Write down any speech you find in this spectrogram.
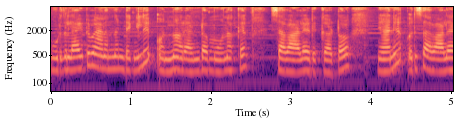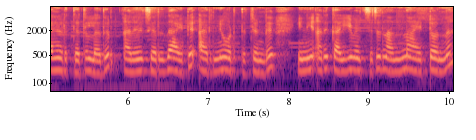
കൂടുതലായിട്ട് വേണമെന്നുണ്ടെങ്കിൽ ഒന്നോ രണ്ടോ മൂന്നോ ഒക്കെ സവാള എടുക്കാം കേട്ടോ. ഞാൻ ഒരു സവാളയാണ് എടുത്തിട്ടുള്ളത്. അത് ചെറുതായിട്ട് അരിഞ്ഞു കൊടുത്തിട്ടുണ്ട്. ഇനി അത് കൈ വെച്ചിട്ട് നന്നായിട്ടൊന്ന്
